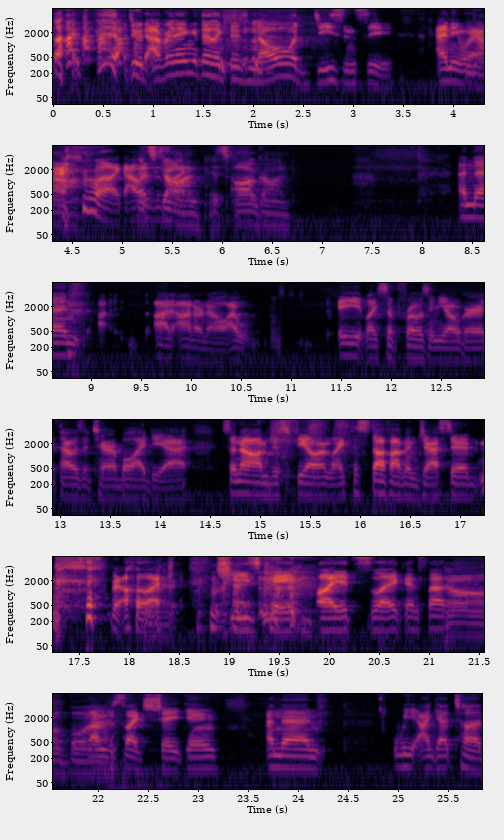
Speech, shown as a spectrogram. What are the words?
like, dude, everything they're like, there's no decency anywhere. like I was It's just like, gone. it's all gone. and then I, I, I don't know. I ate like some frozen yogurt. That was a terrible idea. So now I'm just feeling like the stuff I've ingested, bro, like Right. cheesecake bites, like and stuff. Oh boy. I'm just like shaking, and then we I get to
